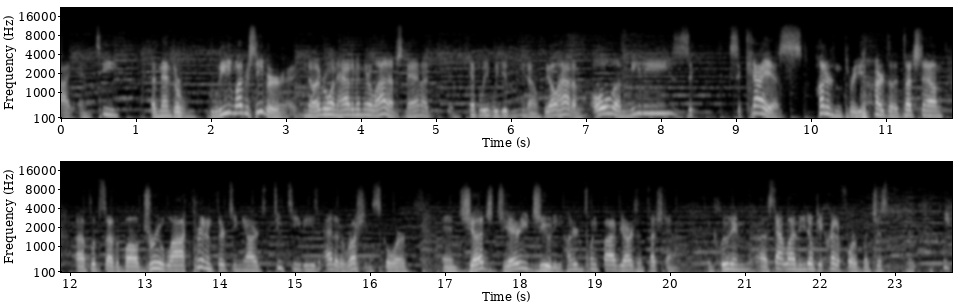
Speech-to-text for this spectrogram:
INT. And then the leading wide receiver, you know, everyone had him in their lineups, man. I, can't believe we didn't, you know, we all had him. Ola Midi Zacchaeus, 103 yards and a touchdown. Uh, flip side of the ball, Drew Lock, 313 yards, two TDs, added a rushing score. And Judge Jerry Jeudy, 125 yards and a touchdown, including a stat line that you don't get credit for, but just a complete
